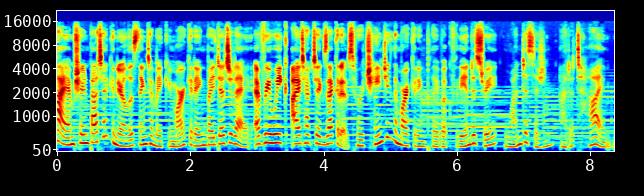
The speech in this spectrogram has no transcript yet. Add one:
Hi, I'm Shareen Pathak, and you're listening to Making Marketing by Digiday. Every week, I talk to executives who are changing the marketing playbook for the industry one decision at a time.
